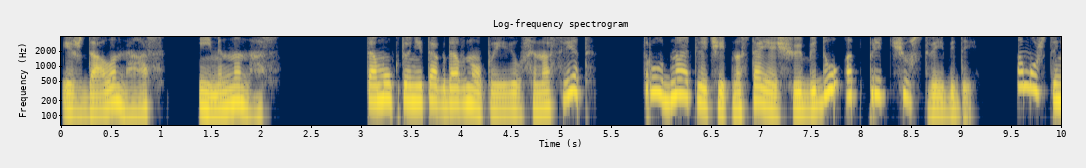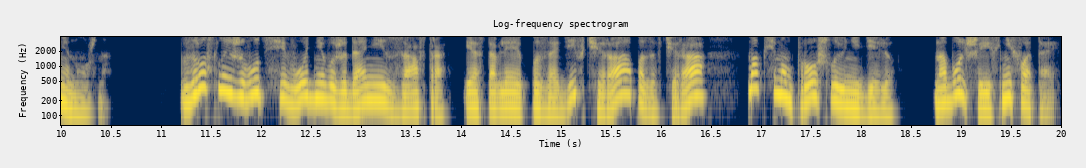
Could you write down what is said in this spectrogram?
и ждало нас, именно нас. Тому, кто не так давно появился на свет, трудно отличить настоящую беду от предчувствия беды, а может и не нужно. Взрослые живут сегодня в ожидании завтра и оставляя позади вчера, позавчера, максимум прошлую неделю. На больше их не хватает.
